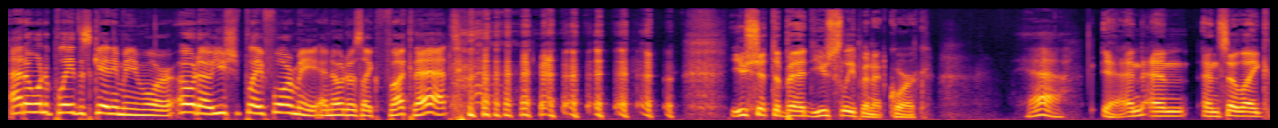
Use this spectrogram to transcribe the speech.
I don't want to play this game anymore. Odo, you should play for me. And Odo's like, fuck that. You shit the bed, you sleep in it, Quark. yeah. Yeah, and and and so like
